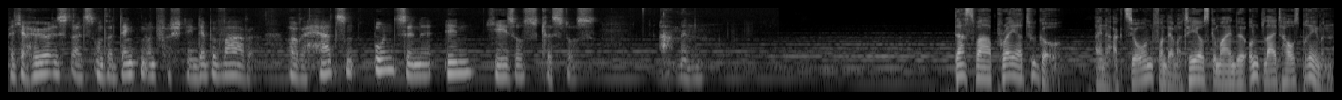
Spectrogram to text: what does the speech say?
welcher höher ist als unser Denken und Verstehen, der bewahre eure Herzen und Sinne in Jesus Christus. Amen. Das war Prayer to Go, eine Aktion von der Matthäusgemeinde und Leithaus Bremen.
